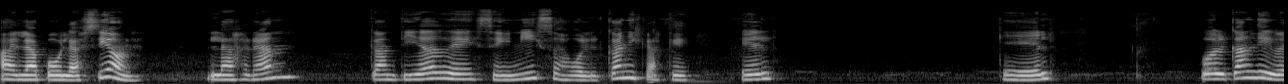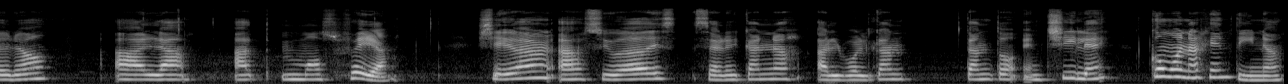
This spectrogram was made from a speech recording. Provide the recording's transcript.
a la población. La gran cantidad de cenizas volcánicas que el, que el volcán liberó a la atmósfera llegaron a ciudades cercanas al volcán tanto en Chile como en Argentina.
